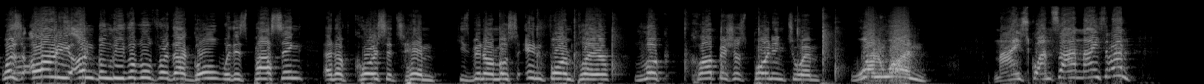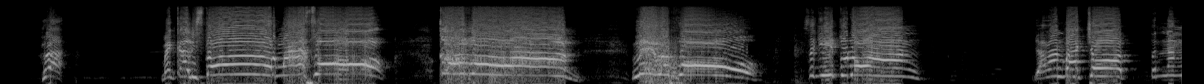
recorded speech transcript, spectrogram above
was already unbelievable for that goal with his passing, and of course it's him. He's been our most informed player. Look, Klopp is just pointing to him. 1-1! Nice Quansah, nice run. Ha! McAllister masuk. Come on! Liverpool! Segitu doang. Jangan bacot. Tenang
